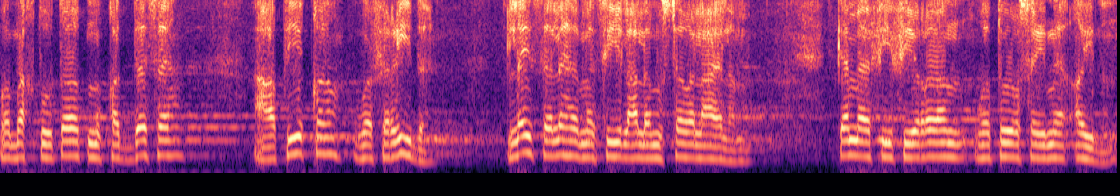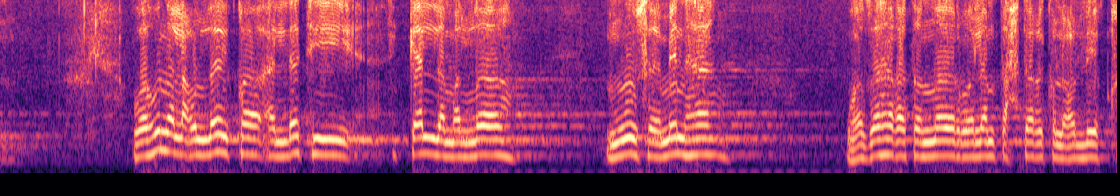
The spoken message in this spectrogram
ومخطوطات مقدسة عتيقة وفريدة. ليس لها مثيل على مستوى العالم كما في فيران وطور سيناء أيضا. وهنا العليقة التي كلم الله موسى منها وظهرت النار ولم تحترق العليقة.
